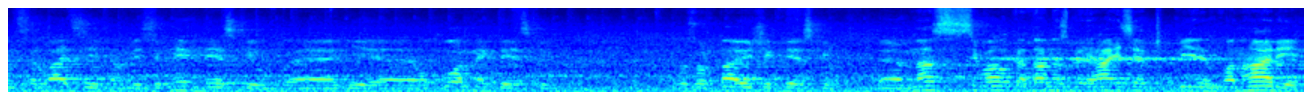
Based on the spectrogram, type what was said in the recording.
консервації там, вісівних дисків е, і е, опорних дисків, розгортаючих дисків. Е, В нас сівалка дана зберігається в ангарі, е,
